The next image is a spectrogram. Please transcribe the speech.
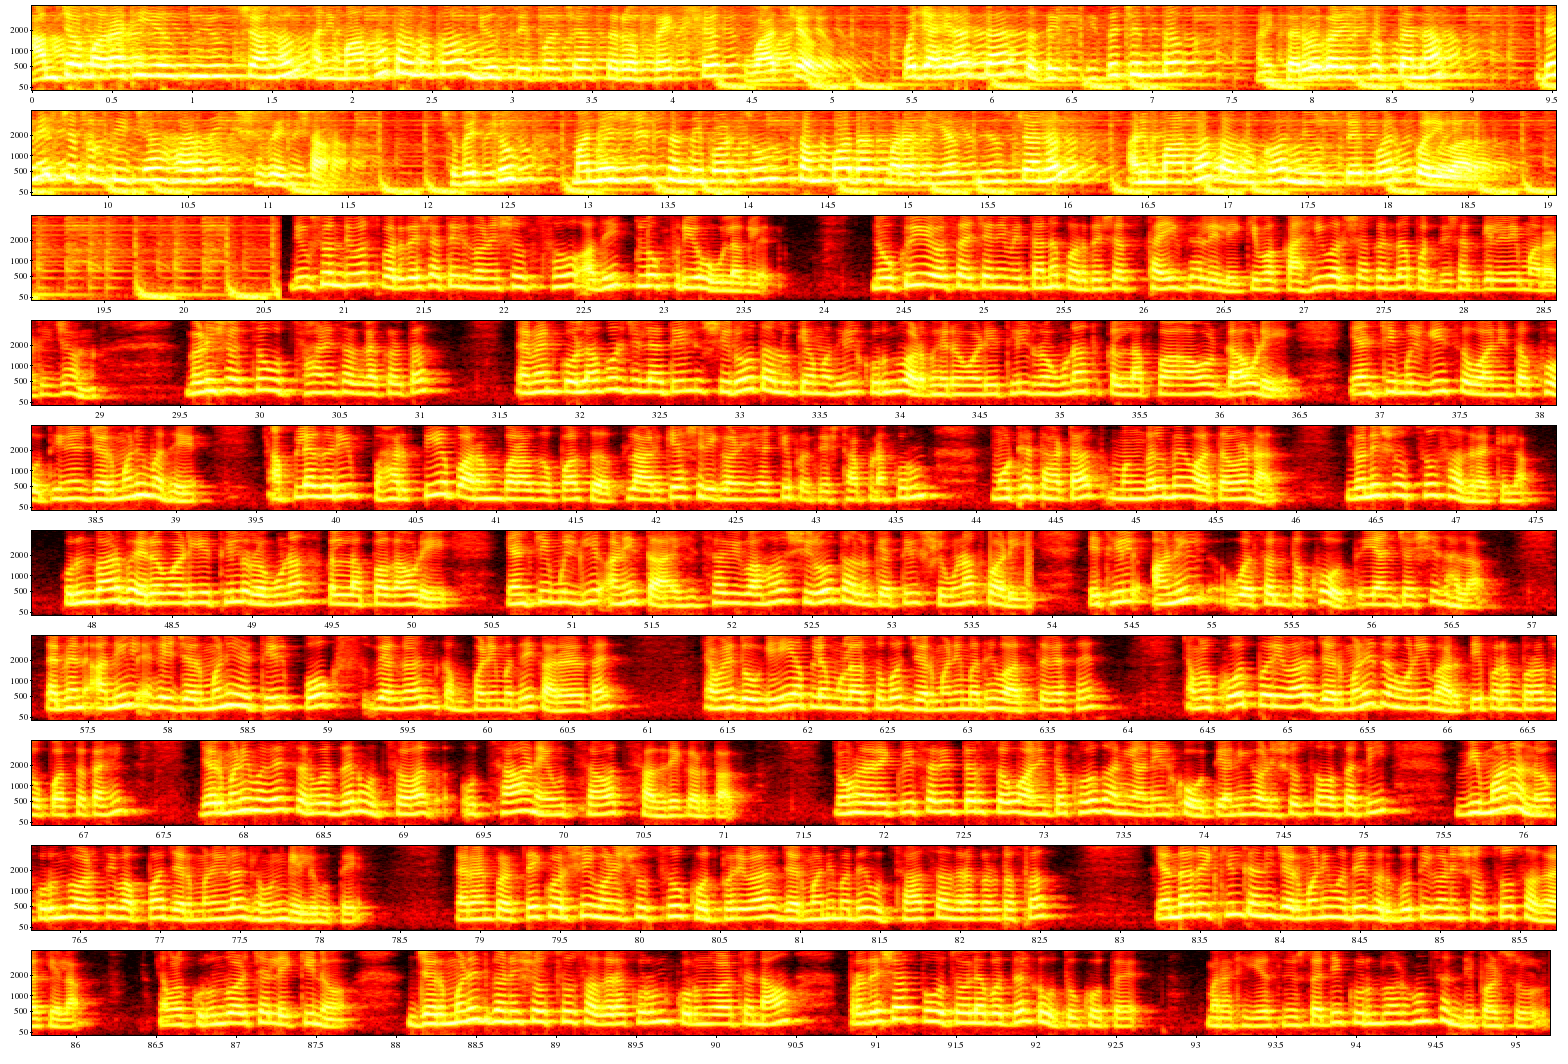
आमच्या Marathi yes news channel आणि माझा तालुका न्यूजपेपरच्या सर्व प्रेक्षक वाचक व जाहिरातदार तसेच हितचिंतक आणि सर्व गणेश भक्तांना गणेश चतुर्थीच्या हार्दिक शुभेच्छा. शुभेच्छुक मान्य श्री संदीप अडसूळ संपादक मराठी यस न्यूज चॅनल आणि माझा तालुका न्यूजपेपर परिवार. दिवसेंदिवस परदेशातील गणेशोत्सव अधिक लोकप्रिय होऊ लागलेत. नोकरी व्यवसायाच्या निमित्तानं परदेशात स्थायिक झालेले किंवा काही वर्षाकरिता परदेशात गेलेले मराठी जण गणेशोत्सव उत्साहाने साजरा करतात. दरम्यान कोल्हापूर जिल्ह्यातील शिरो तालुक्यामधील कुरुंदवाड भैरवाडी येथील रघुनाथ कल्लाप्पा गावडे यांची मुलगी सवानिता खोत हिने जर्मनीमध्ये आपल्या घरी भारतीय परंपरा जोपासत लाडक्या श्री गणेशाची प्रतिष्ठापना करून मोठ्या थाटात मंगलमय वातावरणात गणेशोत्सव साजरा केला. कुरुंदवाड भैरववाडी येथील रघुनाथ कल्लाप्पा गावडे यांची मुलगी अनिता हिचा विवाह शिरो तालुक्यातील शिवनाथवाडी येथील अनिल वसंत खोत यांच्याशी झाला. दरम्यान अनिल हे जर्मनी येथील पोक्स वॅगन कंपनीमध्ये कार्यरत आहेत. त्यामुळे दोघेही आपल्या मुलासोबत जर्मनीमध्ये वास्तव्यास आहेत. त्यामुळे खोत परिवार जर्मनीत राहून ही भारतीय परंपरा जोपासत आहे. जर्मनीमध्ये सर्वच जण उत्सवात उत्साहाने उत्साहात साजरे करतात. दोन हजार एकवीस साली तर सौ अनिता खोत आणि अनिल खोत यांनी गणेशोत्सवासाठी विमानानं कुरुंदवाडचे बाप्पा जर्मनीला घेऊन गेले होते. दरम्यान प्रत्येक वर्षी गणेशोत्सव खोत परिवार जर्मनीमध्ये उत्साहात साजरा करत असतात यंदा देखील त्यांनी जर्मनीमध्ये घरगुती गणेशोत्सव साजरा केला. त्यामुळे कुरुंदवाडच्या लेकीनं जर्मनीत गणेशोत्सव साजरा करून कुरुंदवाडचं नाव प्रदेशात पोहोचवल्याबद्दल कौतुक होत आहे मराठी यस न्यूजसाठी कुरुंदवाडहून संदीप अडसूळ.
